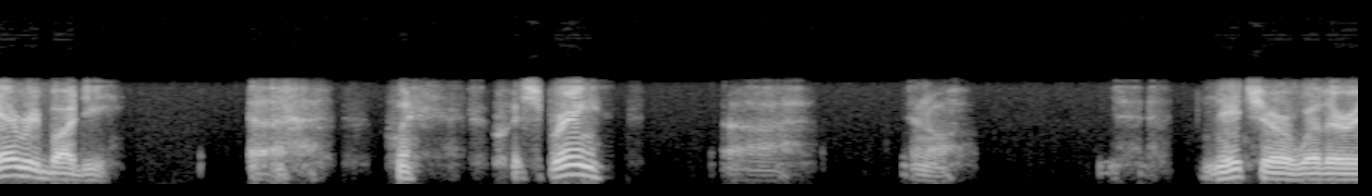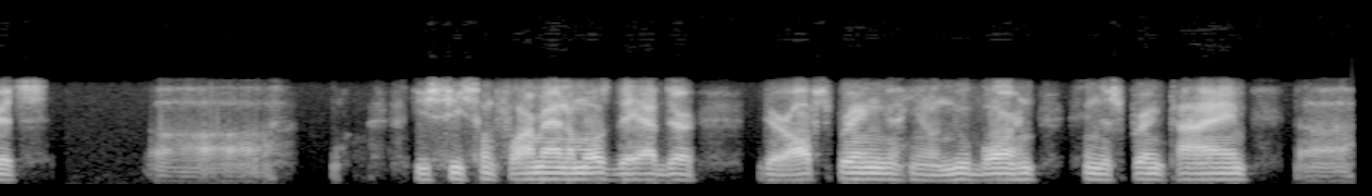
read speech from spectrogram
everybody, uh, when, when spring, uh, you know, nature, whether it's, uh, you see some farm animals, they have their, their offspring, you know, newborn in the springtime. Uh,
